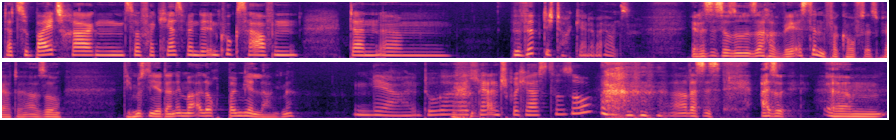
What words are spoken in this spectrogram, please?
dazu beitragen zur Verkehrswende in Cuxhaven, dann ähm, bewirb dich doch gerne bei uns. Ja, das ist ja so eine Sache. Wer ist denn ein Verkaufsexperte? Also, die müssen ja dann immer alle auch bei mir lang, ne? Ja, du, welche Ansprüche hast du so? ja, das ist, also, ähm,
